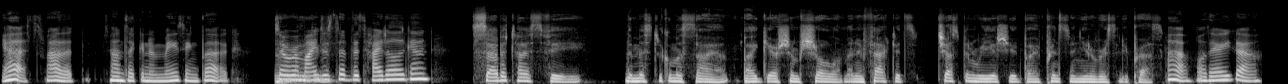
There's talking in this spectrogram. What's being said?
Yes. Wow. That sounds like an amazing book. So remind us of the title again. Sabbatai Tzvi, the Mystical Messiah by Gershom Scholem. And in fact, it's just been reissued by Princeton University Press. Oh, well, there you go.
